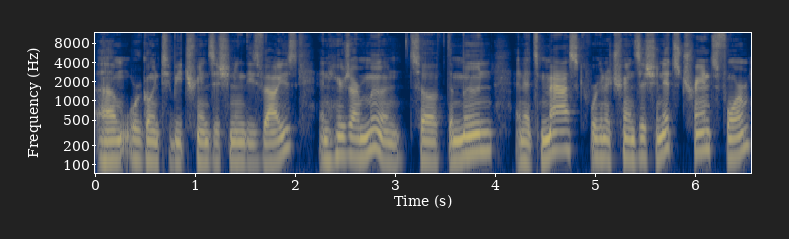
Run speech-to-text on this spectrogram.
um, we're going to be transitioning these values. And here's our moon. So if the moon and its mask, we're going to transition its transform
